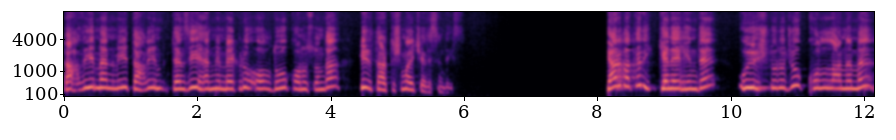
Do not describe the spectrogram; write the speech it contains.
tahrimen mi, tahrim, tenzihen mi mekruh olduğu konusunda bir tartışma içerisindeyiz. Diyarbakır genelinde uyuşturucu kullanımı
